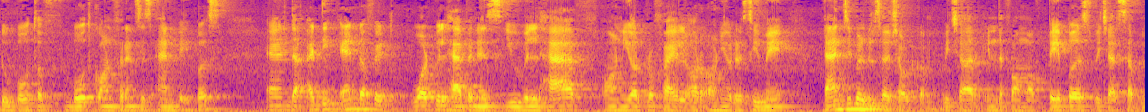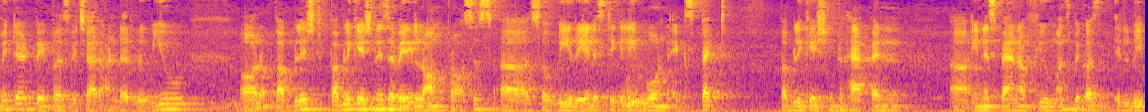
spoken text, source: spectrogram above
do both of both conferences and papers. And at the end of it what will happen is you will have on your profile or on your resume tangible research outcome which are in the form of papers which are submitted papers which are under review or published. Publication is a very long process uh, so we realistically won't expect publication to happen uh, in a span of few months because it'll be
